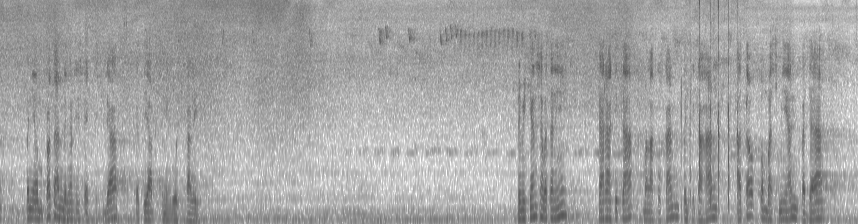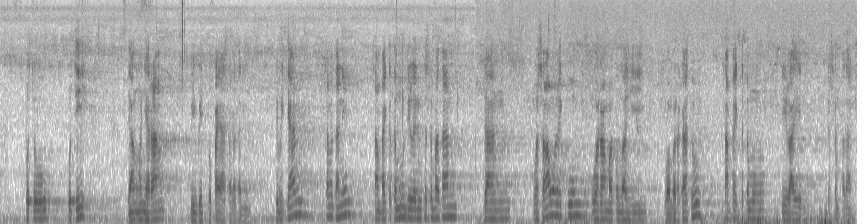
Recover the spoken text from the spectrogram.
penyemprotan dengan insektisida setiap seminggu sekali. Demikian sahabat tani, cara kita melakukan pencegahan atau pembasmian pada kutu putih yang menyerang bibit pepaya sahabat tani. Demikian sahabat tani, sampai ketemu di lain kesempatan dan wassalamualaikum warahmatullahi wabarakatuh. Sampai ketemu di lain kesempatan.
